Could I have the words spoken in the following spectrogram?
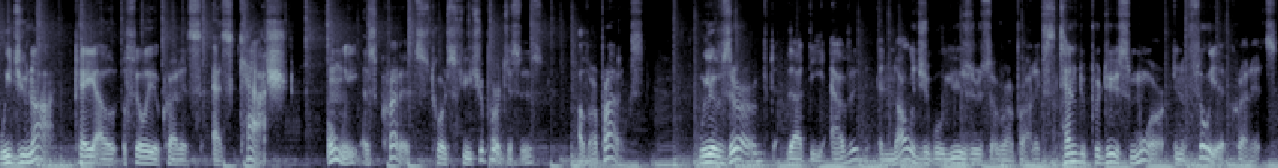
We do not pay out affiliate credits as cash, only as credits towards future purchases of our products. We observed that the avid and knowledgeable users of our products tend to produce more in affiliate credits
